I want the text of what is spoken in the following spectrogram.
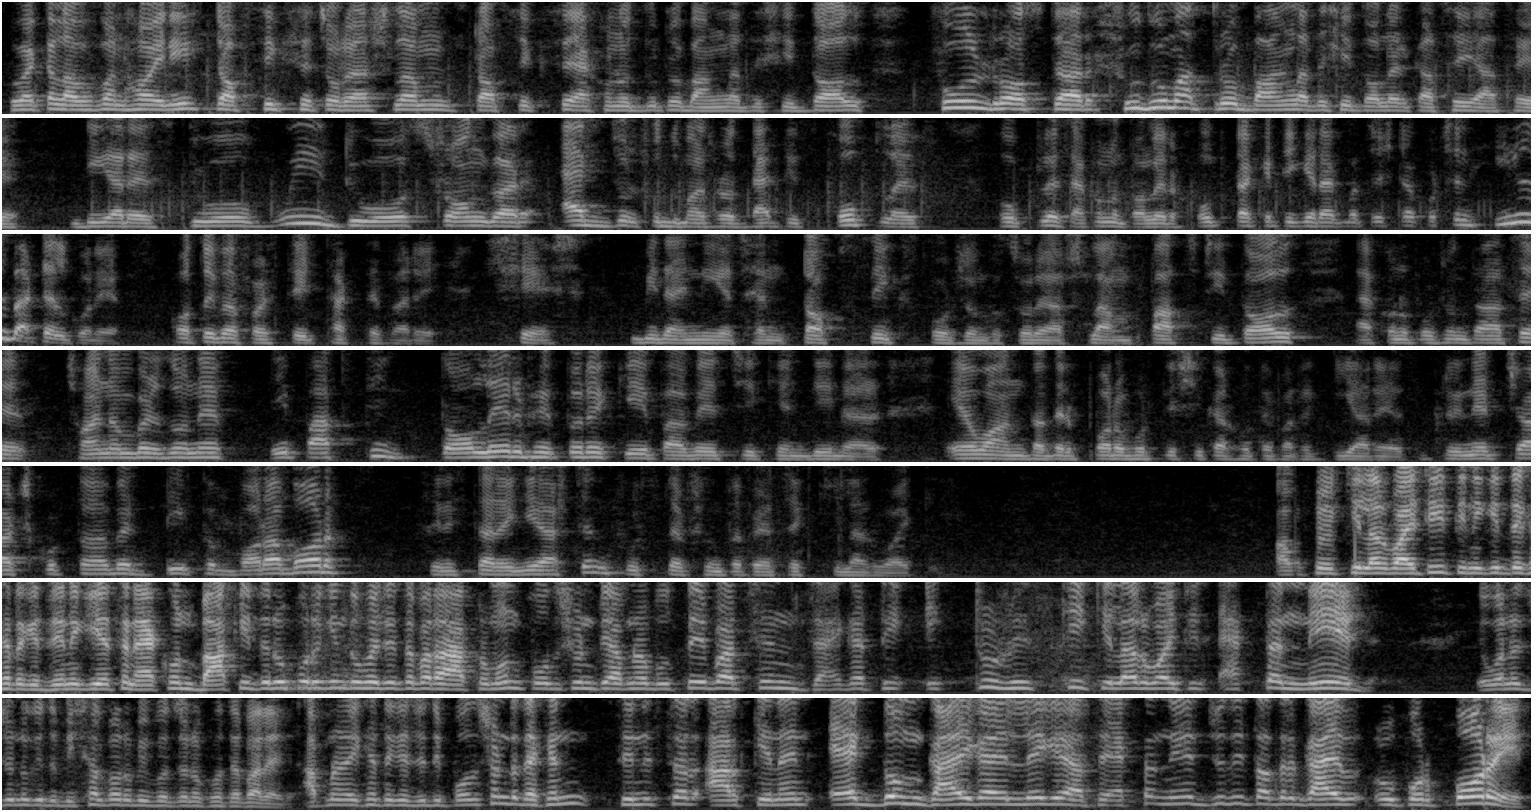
খুব একটা লাভবান হয়নি। টপ সিক্সে চলে আসলাম। টপ সিক্সে এখনও দুটো বাংলাদেশি দল ফুল রস্টার শুধুমাত্র বাংলাদেশি দলের কাছেই আছে। DRS duo we duo stronger একজন শুধুমাত্র দ্যাট ইজ হোপলেস হোপলেস এখনও দলের হোপটাকে টিকে রাখবার চেষ্টা করছেন, হিল ব্যাটেল করে কতই বা ফার্স্ট এইড থাকতে পারে, শেষ, বিদায় নিয়েছেন টপ সিক্স পর্যন্ত চলে আসলাম পাঁচটি দল, এখনও পর্যন্ত আছে ছয় নম্বর জোনে এই পাঁচটি দলের ভেতরে কে পাবে চিকেন ডিনার এ ওয়ান তাদের পরবর্তী শিকার হতে পারে ডিআরএস গ্রেনেড চার্জ করতে হবে ডিপ বরাবর সিনিস্টার এগিয়ে আসছেন ফুটস্টেপ শুনতে পেয়েছে কিলার ওয়াইটি অবশ্যই কিলার ওয়াইটি তিনি কিন্তু এখান থেকে জেনে গিয়েছেন। এখন বাকিদের উপরে কিন্তু হয়ে যেতে পারে আক্রমণ। পজিশনটি আপনারা বুঝতেই পারছেন, জায়গাটি একটু রিস্কি কিলার ওয়াইটির একটা নেড এওয়ানের জন্য কিন্তু বিশাল বড় বিপজ্জনক হতে পারে। আপনারা এখান থেকে যদি পজিশনটা দেখেন সিনিস্টার আর কে নাইন একদম গায়ে গায়ে লেগে আছে। একটা নেট যদি তাদের গায়ের উপর পড়ে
